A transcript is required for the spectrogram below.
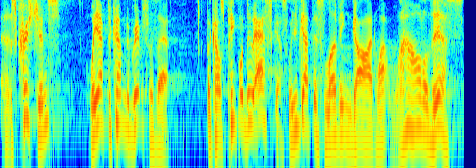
as Christians, we have to come to grips with that because people do ask us, well, you've got this loving God. Why, why all of this?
